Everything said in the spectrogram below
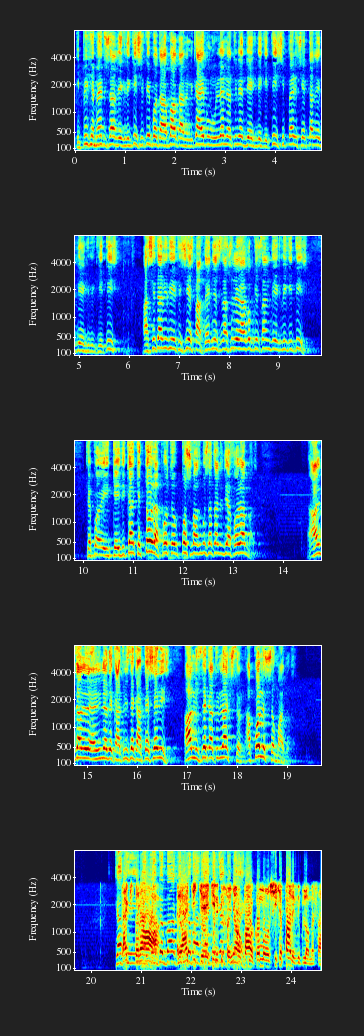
Υπήρχε μέτρηση να διεκδικήσεις τίποτα να πάω κανονικά ή που μου λένε ότι είναι διεκδικητής ή πέρυσι ήταν διεκδικητής. Α ήταν οι διαιτησίε παθένιε, θα σου έλεγα εγώ ποιος ήταν διεκδικητής. Και, πο- και ειδικά και τώρα, πόσους βαθμούς θα ήταν η διαφορά μας. Αν ήταν, είναι 13-14, άλλους 10 τουλάχιστον από όλες τις ομάδες. Και από Εντάξει την- τώρα, και από τον Πάοκ, και από ρε, τον Άκη, και Παναθηναϊκό, εκείνη και τη από την χρονιά ο ΑΕΚ. ΠΑΟΚ όμως είχε πάρει διπλό μέσα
